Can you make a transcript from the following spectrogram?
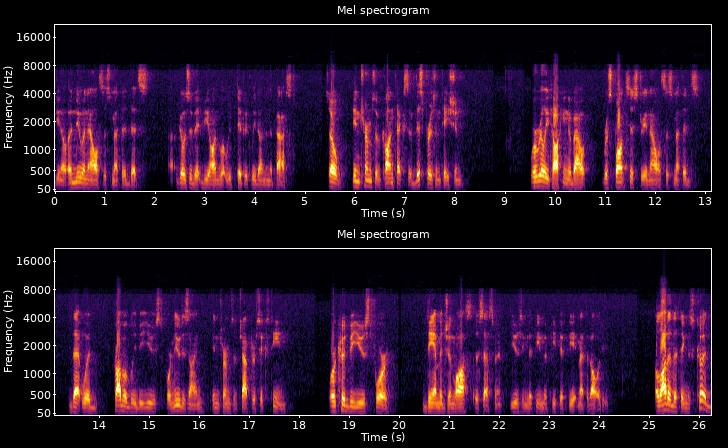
you know, a new analysis method that's uh, goes a bit beyond what we've typically done in the past. So in terms of context of this presentation, we're really talking about response history analysis methods that would probably be used for new design in terms of Chapter 16, or could be used for damage and loss assessment using the FEMA P58 methodology. A lot of the things could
